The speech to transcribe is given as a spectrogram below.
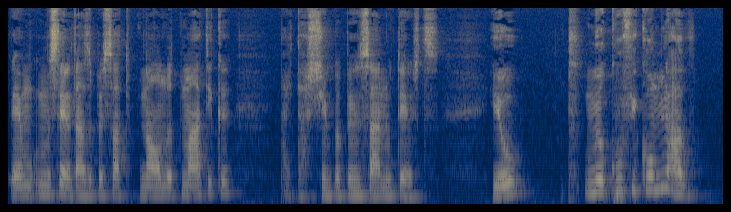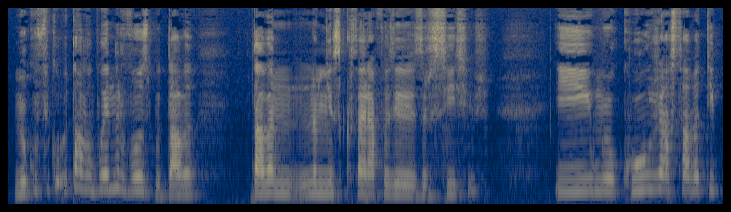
é uma cena, estás a pensar tipo, na aula de matemática Pai, estás sempre a pensar no teste. Eu, o meu cu ficou molhado. O meu cu ficou. Eu estava bem nervoso, estava estava na minha secretária a fazer exercícios e o meu cu já estava tipo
